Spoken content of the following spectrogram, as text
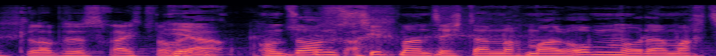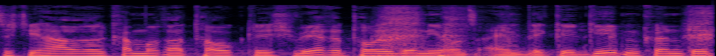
ich glaube, das reicht für heute. Ja, und sonst zieht man sich dann nochmal um oder macht sich die Haare kameratauglich. Wäre toll, wenn ihr uns Einblicke geben könntet.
